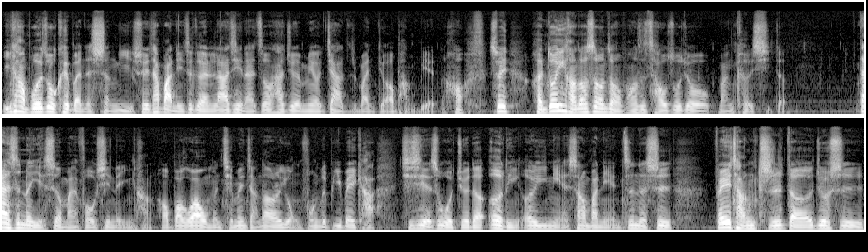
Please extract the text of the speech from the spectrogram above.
银行不会做亏本的生意，所以他把你这个人拉进来之后，他觉得没有价值，把你丢到旁边。好，所以很多银行都是用这种方式操作，就蛮可惜的。但是呢，也是有蛮佛性的银行，好，包括我们前面讲到的永丰的必备卡，其实也是我觉得二零二一年上半年真的是非常值得，就是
